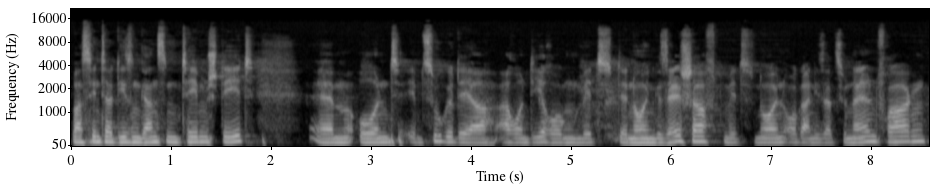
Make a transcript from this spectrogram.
was hinter diesen ganzen Themen steht. Ähm, und im Zuge der Arrondierung mit der neuen Gesellschaft, mit neuen organisationellen Fragen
